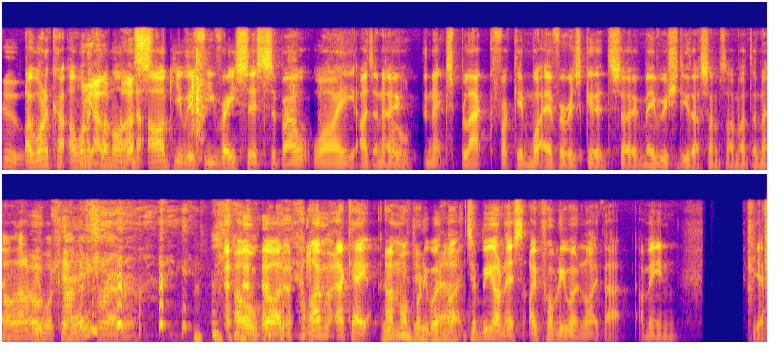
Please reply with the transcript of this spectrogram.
Who? I want to. I want to come on and argue with you racists about why I don't know Oh. the next black fucking whatever is good. So maybe we should do that sometime. I don't know. Oh, that'll be Wakanda Okay. forever. oh god, I'm okay. We I'm can probably do won't that. like. To be honest, I probably won't like that. I mean, yeah.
